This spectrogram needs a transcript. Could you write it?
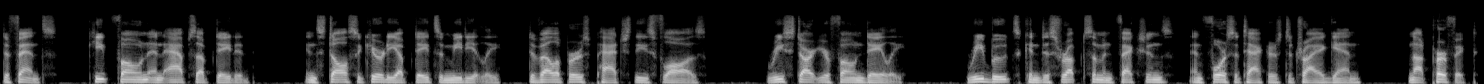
Defense. Keep phone and apps updated. Install security updates immediately. Developers patch these flaws. Restart your phone daily. Reboots can disrupt some infections and force attackers to try again. Not perfect,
